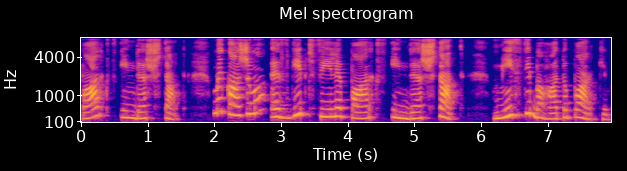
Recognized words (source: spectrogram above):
Parks in der Stadt. Ми кажемо Es gibt viele Parks in der Stadt. В місті багато парків.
